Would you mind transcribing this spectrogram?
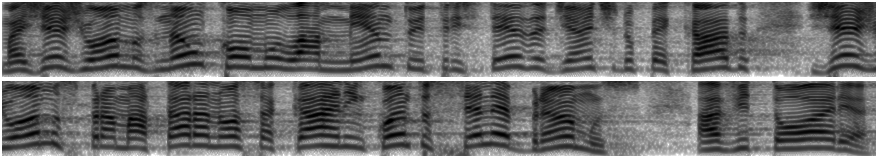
mas jejuamos não como lamento e tristeza diante do pecado, jejuamos para matar a nossa carne enquanto celebramos a vitória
